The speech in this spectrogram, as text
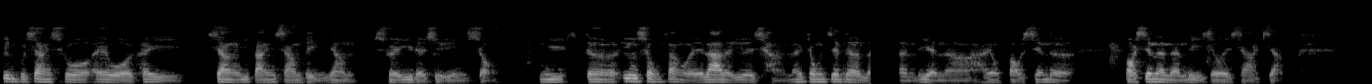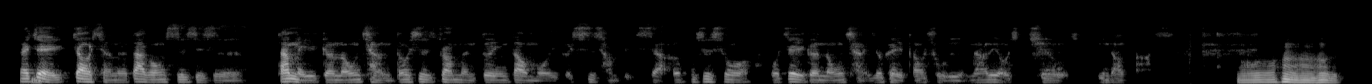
并不像说，哎，我可以像一般商品一样随意的去运送。你的运送范围拉得越长，那中间的冷冷链啊，还有保鲜的保鲜的能力就会下降。那这也造成了大公司其实它每一个农场都是专门对应到某一个市场底下，而不是说我这一个农场就可以到处运，哪里有缺我运到哪里。哦，哼哼哼。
